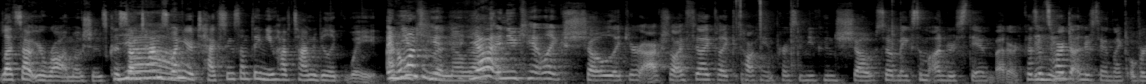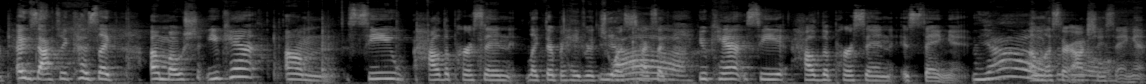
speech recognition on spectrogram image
lets out your raw emotions because sometimes when you're texting something you have time to be like wait i And don't you want them to know that Yeah, and you can't like show like your actual. I feel like like talking in person, you can show, so it makes them understand better because Mm-hmm. it's hard to understand like over text. Exactly, because like emotion, you can't um see how the person like their behavior towards text. Like you can't see how the person is saying it Yeah, unless they're actually saying it.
